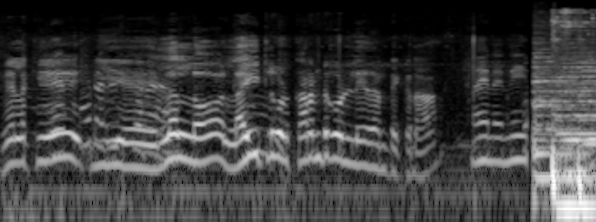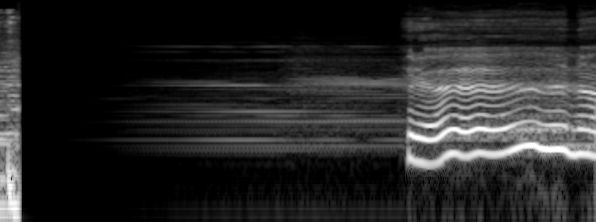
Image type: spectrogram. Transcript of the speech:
వీళ్ళకి ఈ ఇళ్ళలో లైట్లు కూడా కరెంట్ కూడా లేదంట ఇక్కడ. రనా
